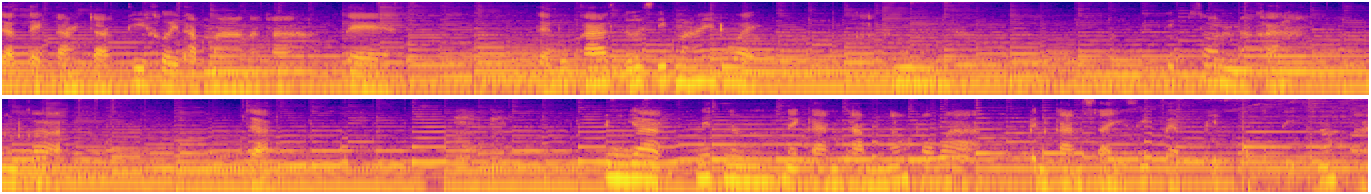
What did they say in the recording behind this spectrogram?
จะแตกต่างจากที่เคยทำมานะคะ แต่แต่ลูกค้าซื้อซิปมาให้ด้วย ซิปซ่อนนะคะ มันก็จะยุ่งยากนิดนึงในการทำเนาะเพราะว่าเป็นการใส่ซิปแบบผิดปกติเนาะค่ะ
